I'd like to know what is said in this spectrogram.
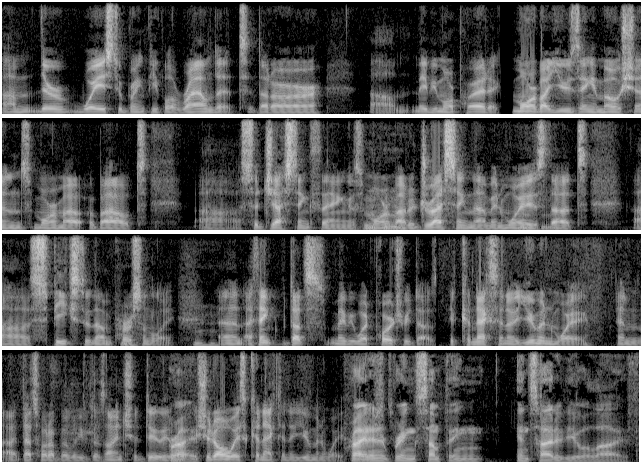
Um, there are ways to bring people around it that are um, maybe more poetic, more about using emotions, more about, about uh, suggesting things, more mm-hmm. about addressing them in ways mm-hmm. that uh, speaks to them personally. Mm-hmm. And I think that's maybe what poetry does. It connects in a human way. And I, that's what I believe design should do. It, right. it should always connect in a human way. First. Right, and it brings something inside of you alive.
